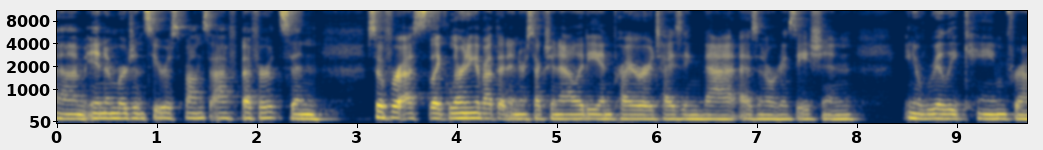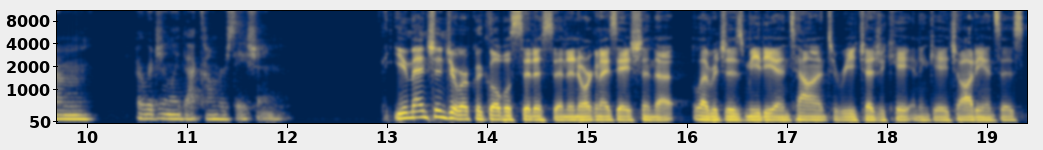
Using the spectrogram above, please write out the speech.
um, in emergency response af- efforts. And so for us like learning about that intersectionality and prioritizing that as an organization you know really came from originally that conversation you mentioned your work with Global Citizen, an organization that leverages media and talent to reach, educate, and engage audiences.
